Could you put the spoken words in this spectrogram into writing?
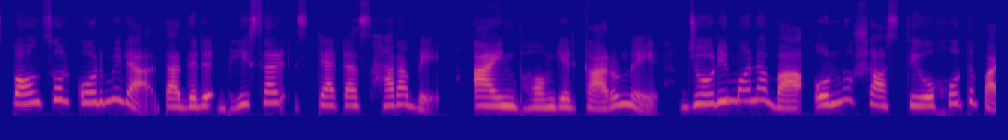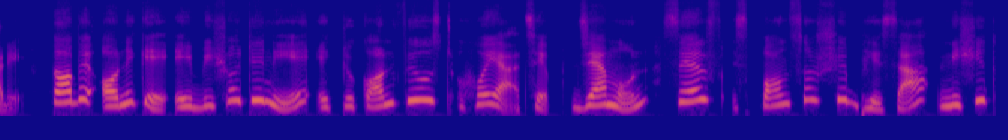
স্পন্সর কর্মীরা তাদের ভিসার স্ট্যাটাস হারাবে। আইন ভঙ্গের কারণে জরিমানা বা অন্য শাস্তিও হতে পারে। তবে অনেকে এই বিষয়টি নিয়ে একটু কনফিউজড হয়ে আছে। যেমন, সেলফ স্পন্সরশিপ ভিসা নিষিদ্ধ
